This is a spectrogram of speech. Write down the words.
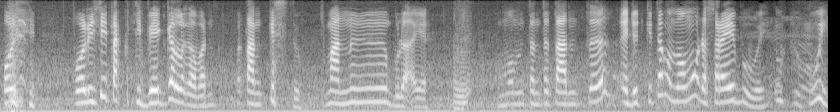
Poli polisi takut dibegal kawan. Tangkis tuh. Cuman budak ya. Ngomong tante-tante, edit kita ngomong udah seribu weh. Uh, wih,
